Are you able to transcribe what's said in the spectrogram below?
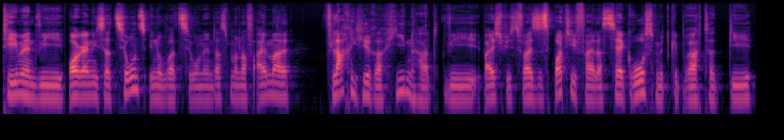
Themen wie Organisationsinnovationen, dass man auf einmal flache Hierarchien hat, wie beispielsweise Spotify das sehr groß mitgebracht hat, die,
